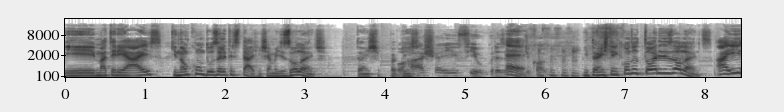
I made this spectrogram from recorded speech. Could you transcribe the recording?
e materiais que não conduzem eletricidade, a gente chama de isolante. Então a gente, a gente Borracha e fio, por exemplo, É. de cobre. então a gente tem condutores e isolantes. Aí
